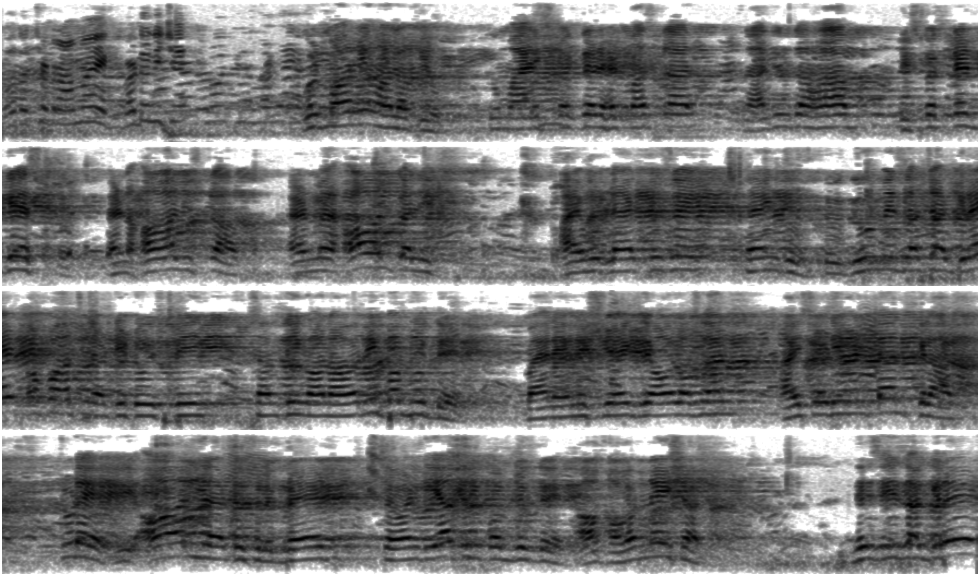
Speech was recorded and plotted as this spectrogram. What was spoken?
बहुत अच्छा ड्रामा है बैठो नीचे Good morning, all of you. To my respected headmaster, Najim Sahab, respected guests, and all staff, and my all colleagues. I would like to say thank you to give me such a great opportunity to speak something on our Republic Day. My name is Sheikh Ziaul Hassan. I study in 10th class. Today, we all here to celebrate 70th Republic Day of our nation. This is a great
